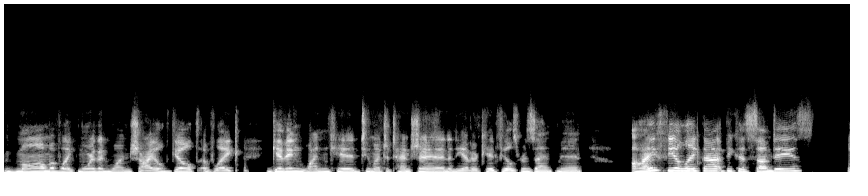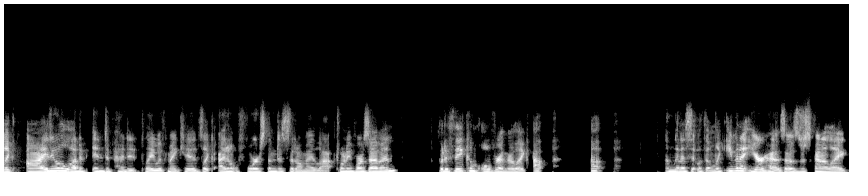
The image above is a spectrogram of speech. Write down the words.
mom of like more than one child guilt of like giving one kid too much attention and the other kid feels resentment. I feel like that because some days like I do a lot of independent play with my kids. Like I don't force them to sit on my lap 24/7. But if they come over and they're like up, up, I'm going to sit with them. Like even at your house I was just kind of like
